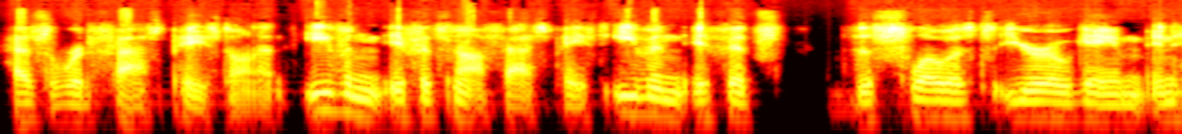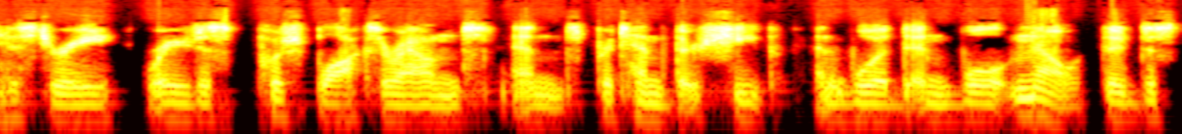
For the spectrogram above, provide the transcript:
has the word fast paced on it. Even if it's not fast paced, even if it's the slowest Euro game in history where you just push blocks around and pretend they're sheep and wood and wool. No, they're just,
